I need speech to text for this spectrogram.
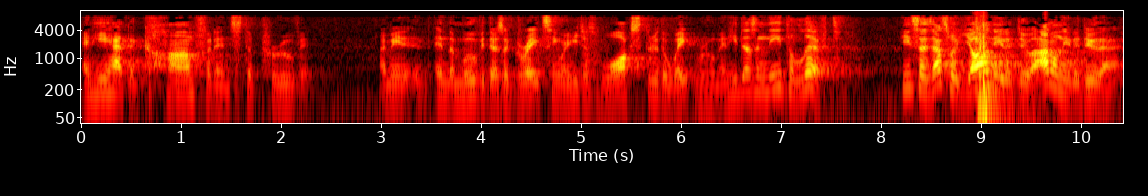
and he had the confidence to prove it. I mean, in the movie, there's a great scene where he just walks through the weight room and he doesn't need to lift. He says, That's what y'all need to do. I don't need to do that.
